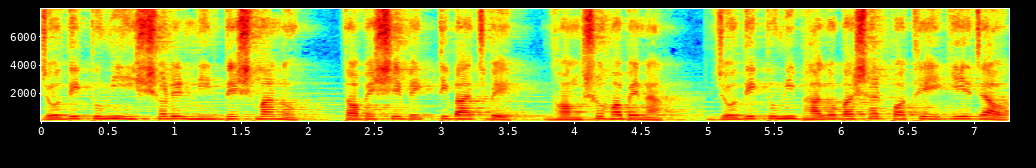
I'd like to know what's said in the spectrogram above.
যদি তুমি ঈশ্বরের নির্দেশ মানো, তবে সে ব্যক্তি বাঁচবে, ধ্বংস হবে না। যদি তুমি ভালোবাসার পথে এগিয়ে যাও,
